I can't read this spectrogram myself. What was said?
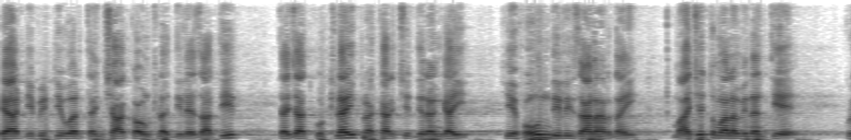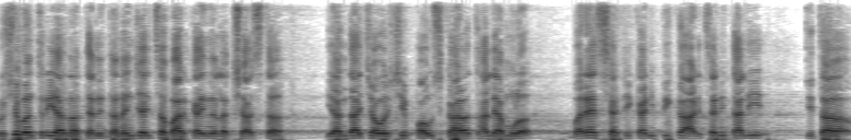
ह्या डीबीटीवर त्यांच्या अकाउंटला दिले जातील. त्याच्यात कुठल्याही प्रकारची दिरंगाई ही होऊन दिली जाणार नाही. माझी तुम्हाला विनंती आहे कृषी मंत्री यांना त्यांनी धनंजयचं बारकाईनं लक्ष असतं यंदाच्या वर्षी पाऊस काळ झाल्यामुळं बऱ्याचशा ठिकाणी पिकं अडचणीत आली. तिथं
